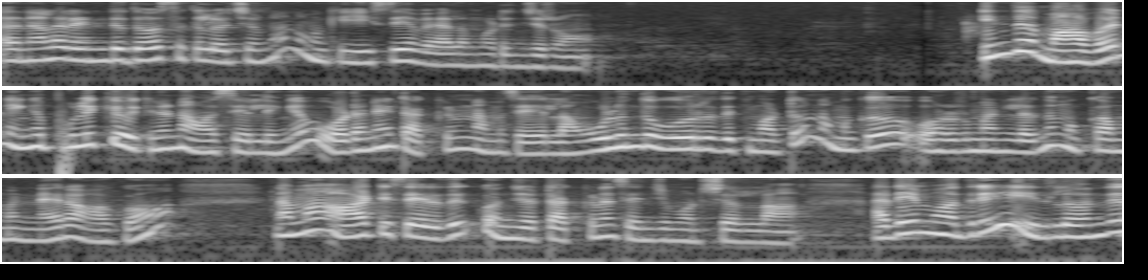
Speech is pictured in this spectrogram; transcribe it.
அதனால் ரெண்டு தோசைக்கல் வச்சோம்னா நமக்கு ஈஸியாக வேலை முடிஞ்சிடும் இந்த மாவை நீங்கள் புளிக்க வைக்கணும்னு அவசியம் இல்லைங்க. உடனே டக்குன்னு நம்ம செய்யலாம். உளுந்து ஊறுறதுக்கு மட்டும் நமக்கு ஒரு மணிலேருந்து முக்கால் மணி நேரம் ஆகும். நம்ம ஆட்டி செய்கிறது கொஞ்சம் டக்குன்னு செஞ்சு முடிச்சிடலாம். அதே மாதிரி இதில் வந்து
